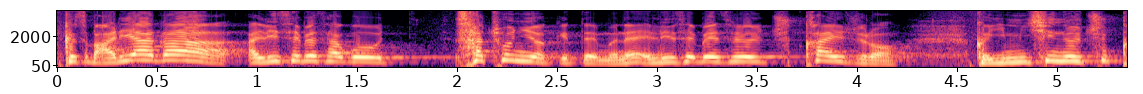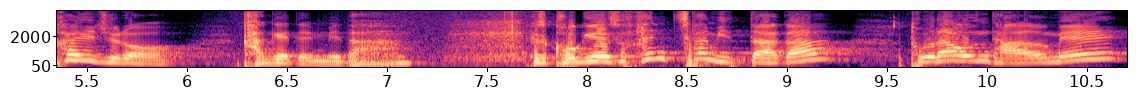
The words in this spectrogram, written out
그래서 마리아가 엘리세벳하고 사촌이었기 때문에 엘리세벳을 축하해 주러 그 임신을 축하해 주러 가게 됩니다. 그래서 거기에서 한참 있다가 돌아온 다음에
